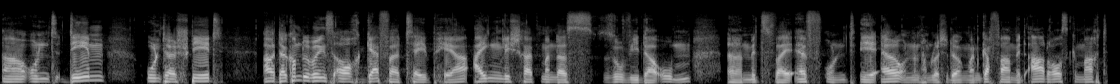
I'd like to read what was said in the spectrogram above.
Äh, und dem untersteht Ah, da kommt übrigens auch Gaffer-Tape her. Eigentlich schreibt man das so wie da oben äh, mit zwei F und ER und dann haben Leute da irgendwann Gaffer mit A draus gemacht.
